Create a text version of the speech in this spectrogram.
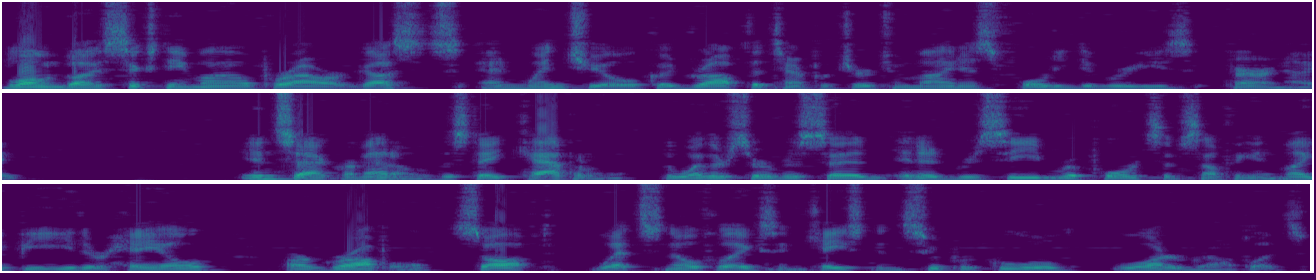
blown by 60 mile per hour gusts, and wind chill could drop the temperature to minus 40 degrees Fahrenheit. In Sacramento, the state capital, the Weather Service said it had received reports of something that might be either hail or graupel, soft, wet snowflakes encased in supercooled water droplets.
